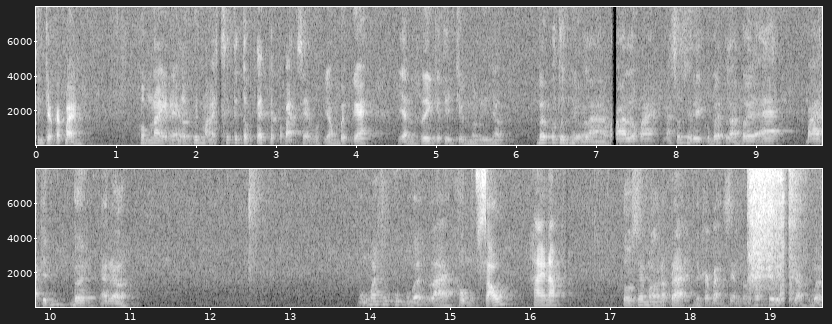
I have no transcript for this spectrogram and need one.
Xin chào các bạn. Hôm nay rẻ hơn khuyến mãi sẽ tiếp tục test cho các bạn xem một dòng bếp ga dành riêng cho thị trường nội địa Nhật. Bếp có thương hiệu là Paloma, mã số series của bếp là BA39BR Bốn mã số code của bếp là 0625 Tôi sẽ mở nắp ra để các bạn xem nội thất cái bên trong của bếp.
